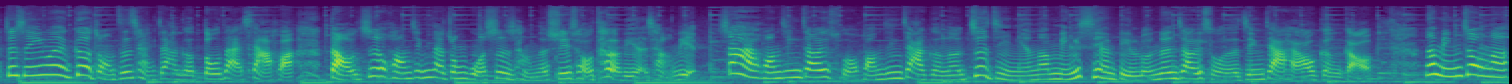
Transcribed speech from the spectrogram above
这是因为各种资产价格都在下滑，导致黄金在中国市场的需求特别的强烈。上海黄金交易所的黄金价格呢，这几年呢，明显比伦敦交易所的金价还要更高。那民众呢，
